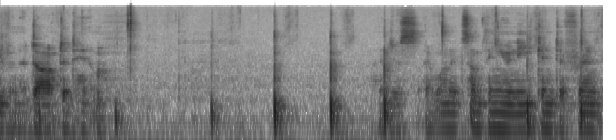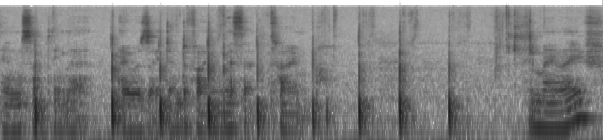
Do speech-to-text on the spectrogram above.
even adopted him. I just I wanted something unique and different and something that I was identifying with at the time in my life.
